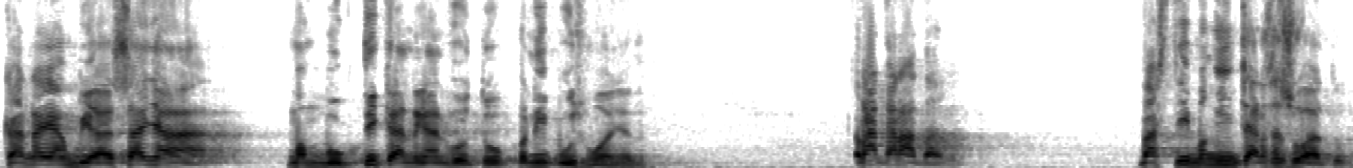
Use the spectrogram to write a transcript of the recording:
Karena yang biasanya membuktikan dengan foto penipu semuanya tuh. Rata-rata. Pasti mengincar sesuatu.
